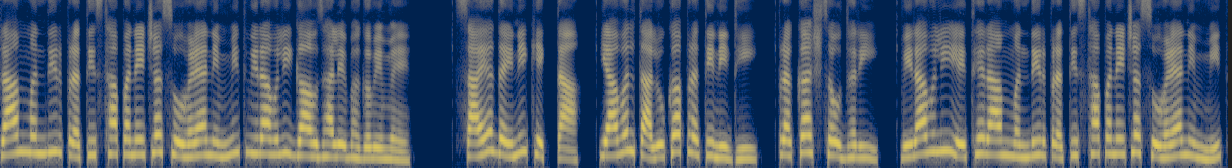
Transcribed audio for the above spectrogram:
राम मंदिर प्रतिस्थापनेच्या सोहळ्यानिमित्त विरावली गाव झाले भगवेमय. साय दैनिक एकता यावल तालुका प्रतिनिधी प्रकाश चौधरी विरावली येथे राम मंदिर प्रतिस्थापनेच्या सोहळ्यानिमित्त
